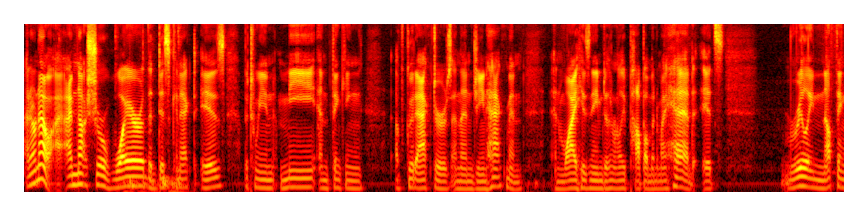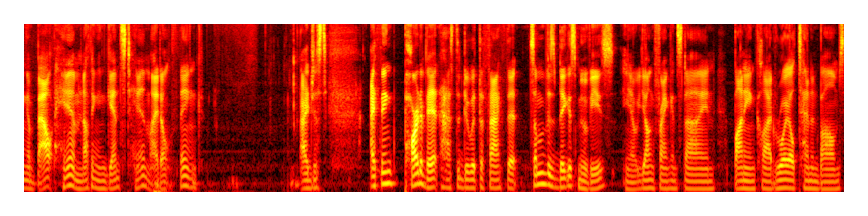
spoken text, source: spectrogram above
I don't know. I, I'm not sure where the disconnect is between me and thinking of good actors and then Gene Hackman and why his name doesn't really pop up into my head. It's really nothing about him, nothing against him, I don't think. I just I think part of it has to do with the fact that some of his biggest movies, you know, Young Frankenstein, Bonnie and Clyde, Royal Tenenbaums,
